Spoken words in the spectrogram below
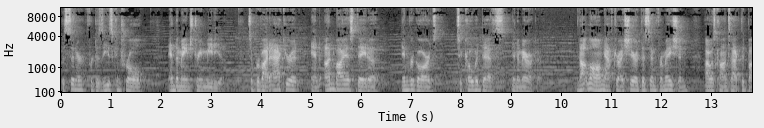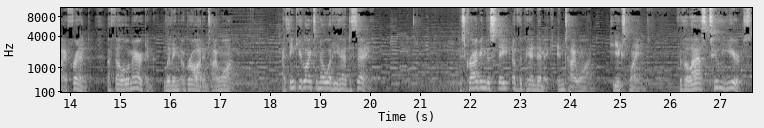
the Center for Disease Control, and the mainstream media to provide accurate and unbiased data in regards to COVID deaths in America. Not long after I shared this information, I was contacted by a friend, a fellow American living abroad in Taiwan. I think you'd like to know what he had to say. Describing the state of the pandemic in Taiwan, he explained, For the last two years,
